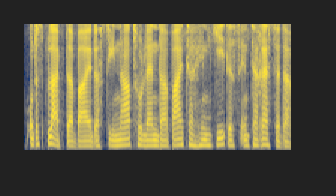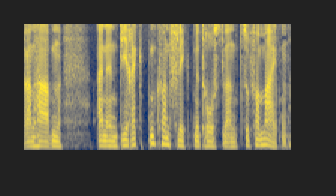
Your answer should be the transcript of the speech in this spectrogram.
und es bleibt dabei, dass die NATO-Länder weiterhin jedes Interesse daran haben, einen direkten Konflikt mit Russland zu vermeiden,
